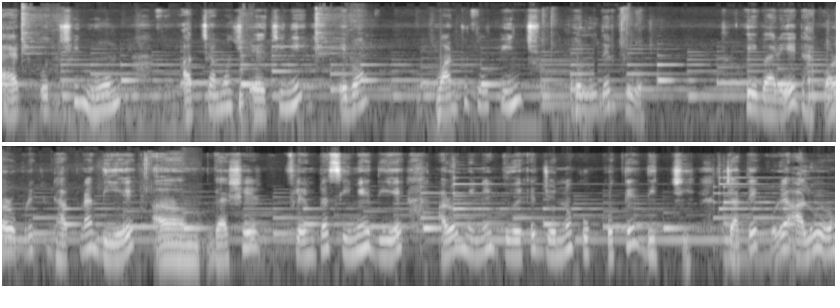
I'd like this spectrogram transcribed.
অ্যাড করছি নুন, আধ চামচ চিনি এবং ওয়ান টু টু পিঞ্চ হলুদের গুঁড়ো। এবারে ঢাক করার উপরে একটি ঢাকনা দিয়ে গ্যাসের ফ্লেমটা সিমে দিয়ে আরও মিনিট দুয়েকের জন্য কুক করতে দিচ্ছি, যাতে করে আলু এবং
